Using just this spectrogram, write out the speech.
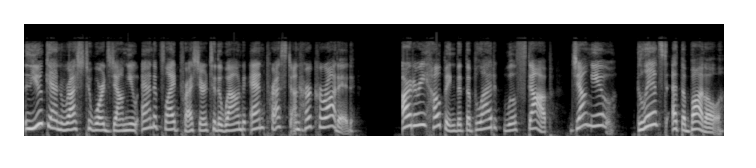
Liu Gan rushed towards Jiang Yu and applied pressure to the wound and pressed on her carotid artery hoping that the blood will stop. Jiang Yu glanced at the bottle,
